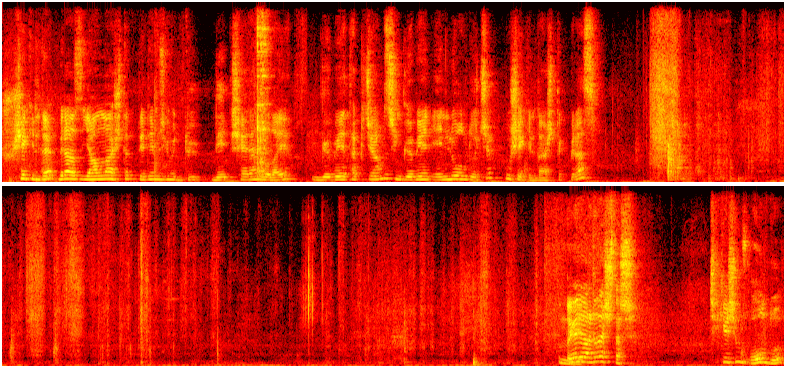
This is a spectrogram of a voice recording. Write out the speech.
Şu şekilde biraz yanlaştık. Dediğimiz gibi de- şeyden dolayı göbeğe takacağımız için göbeğin enli olduğu için bu şekilde açtık biraz. Bunu da Evet arkadaşlar. Tilkeşimiz oldu.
